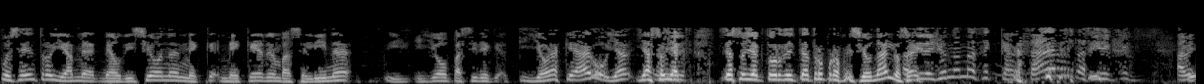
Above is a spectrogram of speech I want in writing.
Pues entro y ya me, audicionan, me, me quedo en Vaselina, y, yo así de y ahora qué hago ya ya soy ya soy actor de teatro profesional o sea así de yo nada más sé cantar así de a ver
